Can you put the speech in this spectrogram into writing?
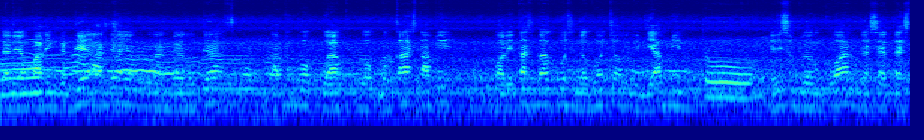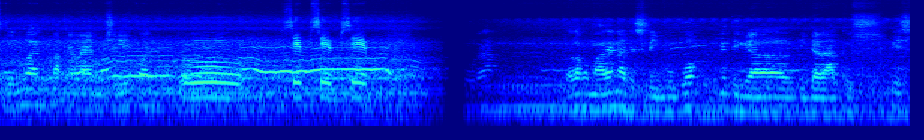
dari yang Oh, paling gede ada yang ukuran Garuda tapi box box bekas tapi kualitas bagus nggak bocor dijamin tuh, jadi sebelum keluar udah saya tes duluan pakai lem silikon tuh. Sip, sip, sip. kurang kalau kemarin ada 1000 box ini tinggal 300 piece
